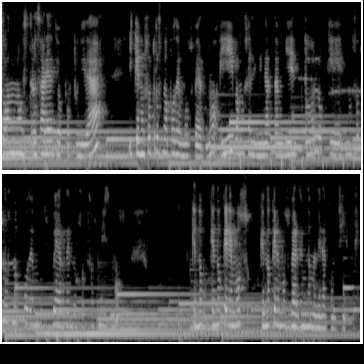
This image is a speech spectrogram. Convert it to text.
son nuestras áreas de oportunidad y que nosotros no podemos ver, ¿no? Y vamos a eliminar también todo lo que nosotros no podemos ver de nosotros que no, que no, queremos, que no queremos ver de una manera consciente.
